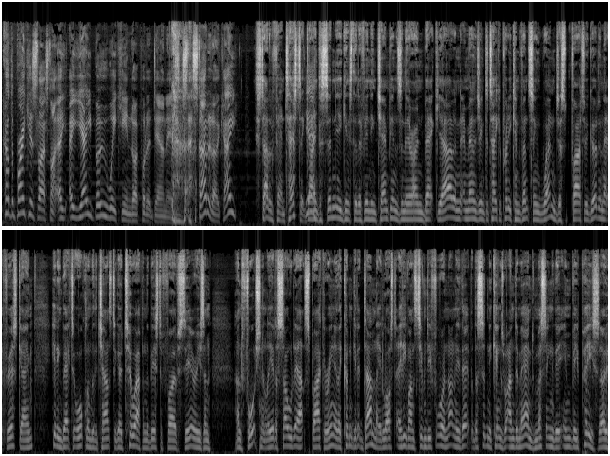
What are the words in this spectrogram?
God the Breakers last night? A, a yay boo weekend, I put it down as. started okay. Started fantastic, yeah. going to Sydney against the defending champions in their own backyard and, and, managing to take a pretty convincing win, just far too good in that first game. Heading back to Auckland with a chance to go two up in the best of five series and Unfortunately, at a sold out Spark Arena, they couldn't get it done. They lost 81 74, and not only that, but the Sydney Kings were undermanned, missing their MVP. So,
